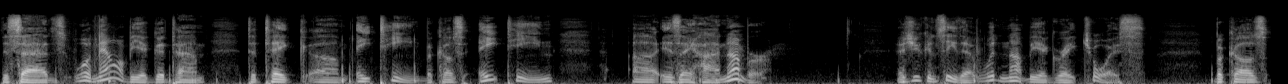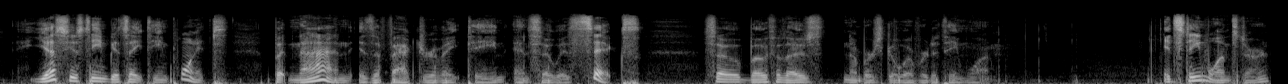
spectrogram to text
decides, well, now would be a good time to take um, 18 because 18 uh, is a high number. As you can see, that would not be a great choice because, yes, his team gets 18 points, but 9 is a factor of 18, and so is 6. So both of those numbers go over to Team 1. It's Team 1's turn.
